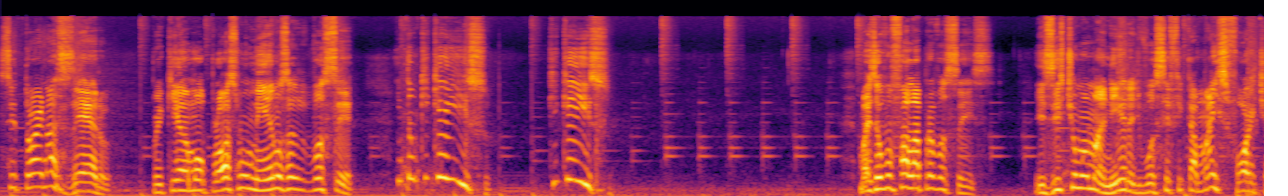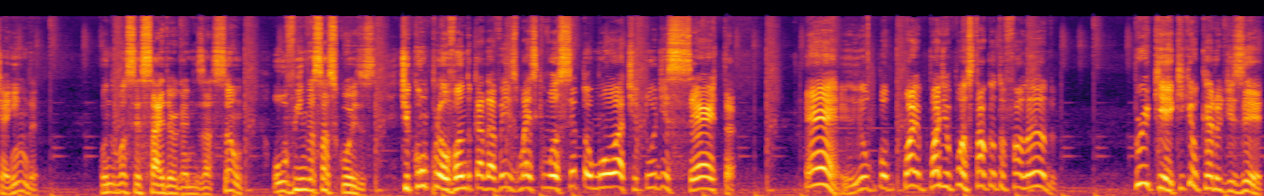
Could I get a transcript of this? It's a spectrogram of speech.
se torna zero, porque ama o próximo menos você. Então o que, que é isso? O que, que é isso? Mas eu vou falar para vocês. Existe uma maneira de você ficar mais forte ainda quando você sai da organização ouvindo essas coisas, te comprovando cada vez mais que você tomou a atitude certa. É, eu, pode, apostar o que eu tô falando. Por quê? O que eu quero dizer?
